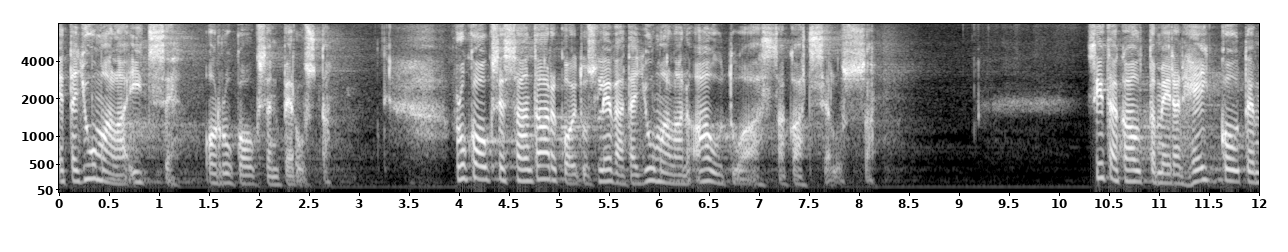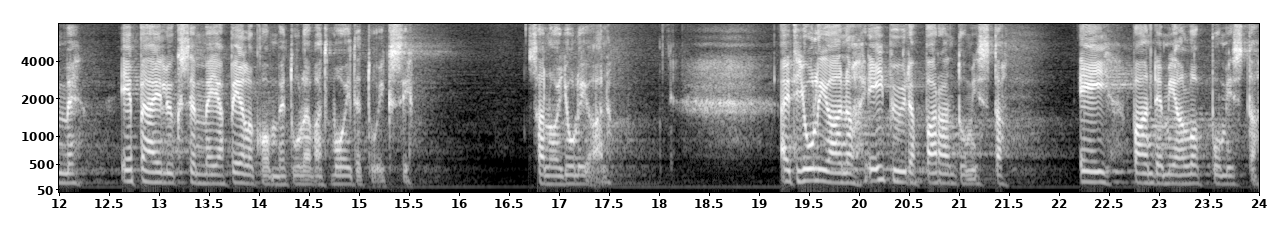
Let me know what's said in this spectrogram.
että Jumala itse on rukouksen perusta. Rukouksessa on tarkoitus levätä Jumalan autuaassa katselussa. Sitä kautta meidän heikkoutemme, epäilyksemme ja pelkomme tulevat voitetuiksi, sanoi Juliana. Äiti Juliana ei pyydä parantumista, ei pandemian loppumista,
